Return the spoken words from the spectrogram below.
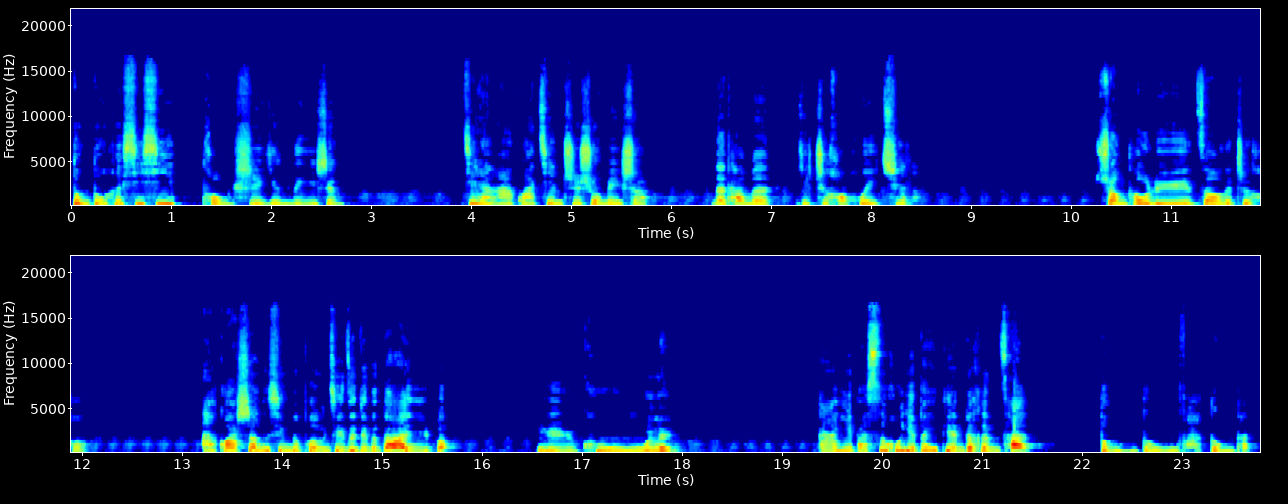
东东和西西同时应了一声。既然阿瓜坚持说没事儿，那他们也只好回去了。双头驴走了之后，阿瓜伤心的捧起自己的大尾巴，欲哭无泪。大尾巴似乎也被电得很惨，动都无法动弹。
